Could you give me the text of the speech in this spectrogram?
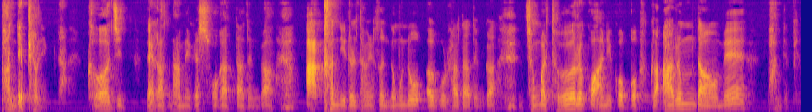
반대편입니다. 거짓, 내가 남에게 속았다든가, 악한 일을 당해서 너무너무 억울하다든가, 정말 더럽고 아니고 그 아름다움의 반대편.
